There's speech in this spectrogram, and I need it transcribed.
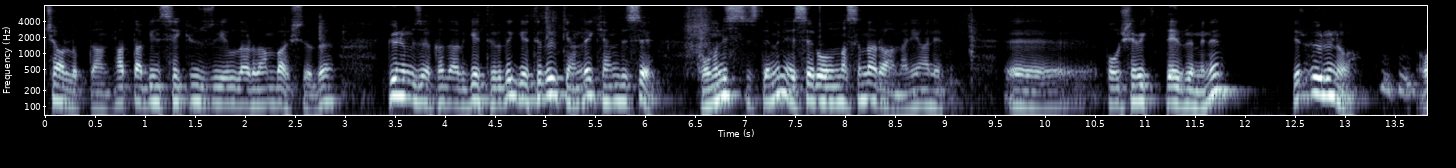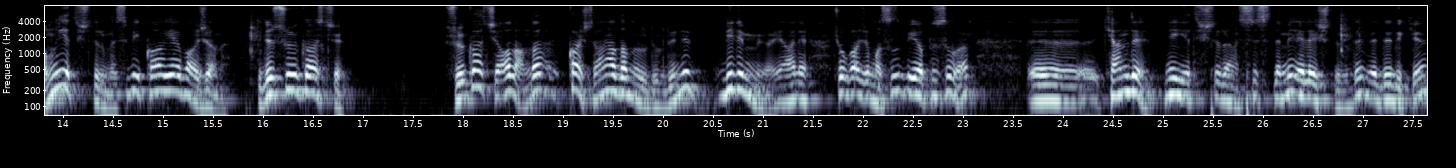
Çarlık'tan hatta 1800'lü yıllardan başladı. Günümüze kadar getirdi. Getirirken de kendisi komünist sistemin eseri olmasına rağmen yani e, Bolşevik devriminin bir ürünü o. Onun yetiştirmesi bir KGB ajanı. Bir de suikastçı. Suikastçı alanda kaç tane adam öldürdüğünü bilinmiyor. Yani çok acımasız bir yapısı var. Ee, kendini yetiştiren sistemi eleştirdi ve dedi ki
